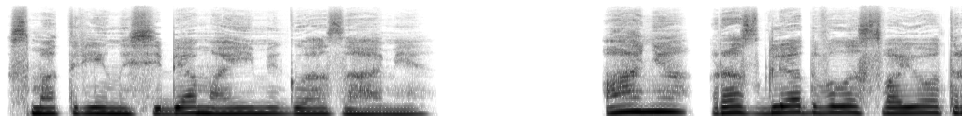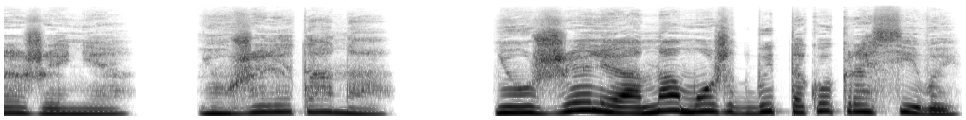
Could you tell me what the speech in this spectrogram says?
«Смотри на себя моими глазами». Аня разглядывала свое отражение. Неужели это она? Неужели она может быть такой красивой?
